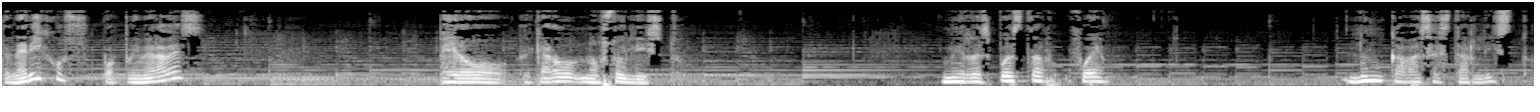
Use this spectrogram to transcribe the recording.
tener hijos por primera vez. Pero, Ricardo, no estoy listo. Mi respuesta fue, nunca vas a estar listo.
